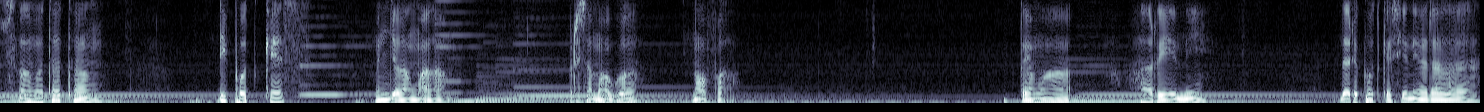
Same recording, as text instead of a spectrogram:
Selamat datang di podcast Menjelang Malam bersama gue Nova. Tema hari ini dari podcast ini adalah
